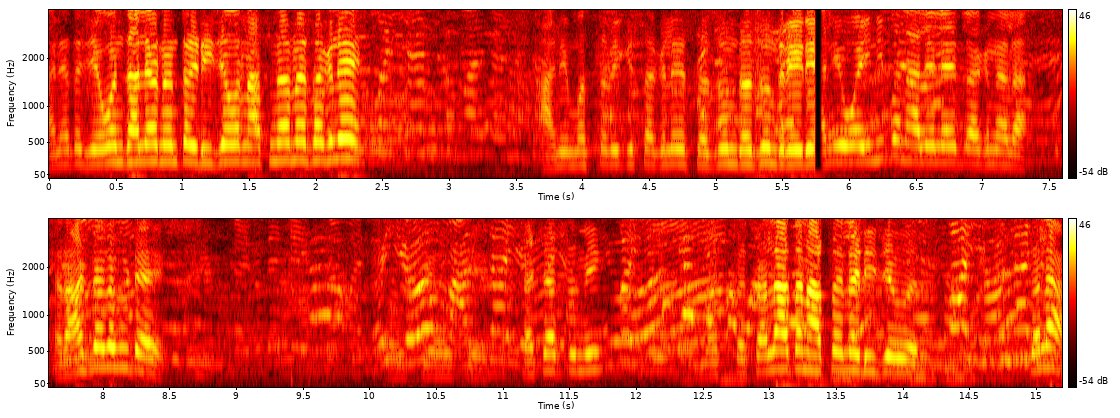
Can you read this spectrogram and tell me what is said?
आणि आता जेवण झाल्यानंतर DJ वर नाचणार ना सगळे? आणि मस्तपैकी सगळे सजून धजून रेडी आणि वहिनी पण आलेले आहेत लग्नाला. राजदादा कुठे आहे? Okay, okay. कशात तुम्ही? मस्त. चला आता नाचायला डीजे वर चला.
